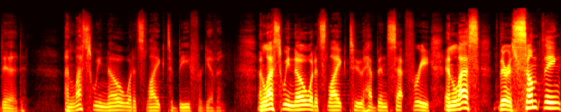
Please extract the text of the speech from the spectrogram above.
did unless we know what it's like to be forgiven unless we know what it's like to have been set free, unless there is something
